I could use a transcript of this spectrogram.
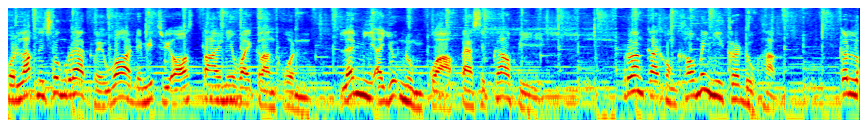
ผลลัพธ์ในช่วงแรกเผยว่าเดมิทริออสตายในวัยกลางคน และมีอายุหนุ่มกว่า 89 ปี ร่างกายของเขาไม่มีกระดูกหัก กะโหล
